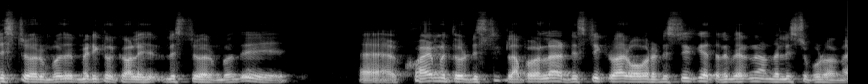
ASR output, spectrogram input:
லிஸ்ட்டு வரும்போது மெடிக்கல் காலேஜ் லிஸ்ட்டு வரும்போது கோயம்புத்தூர் டிஸ்ட்ரிக்டில் அப்போல்லாம் டிஸ்ட்ரிக்ட் வேறு ஒவ்வொரு டிஸ்ட்ரிக்ட்க்கு எத்தனை பேருன்னு அந்த லிஸ்ட்டு போடுவாங்க.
